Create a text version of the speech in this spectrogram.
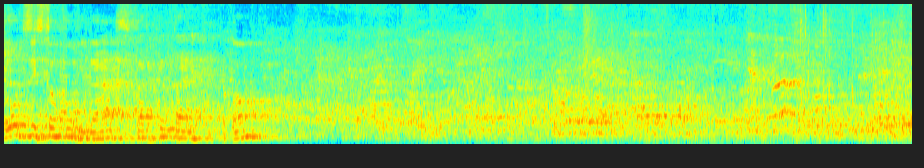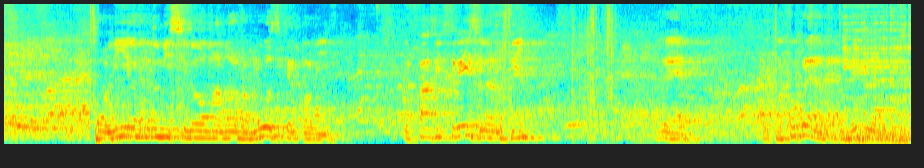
Todos estão convidados para cantar aqui, tá bom? Paulinho não me ensinou uma nova música, Paulinho. Já fazem três anos, hein? É. Eu tô cobrando, tô lembrando.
